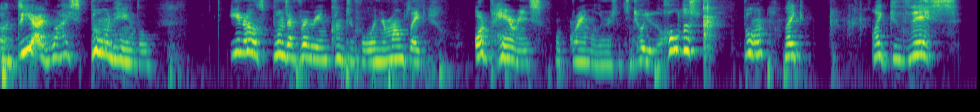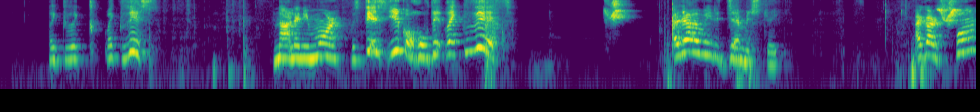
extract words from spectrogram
a DIY spoon handle. You know how spoons are very uncomfortable and your mom's like, or parents or grandmother or something tell you to hold the spoon like, like this, like like like this. Not anymore. With this, you can hold it like this. Allow me to demonstrate. I got a spoon.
